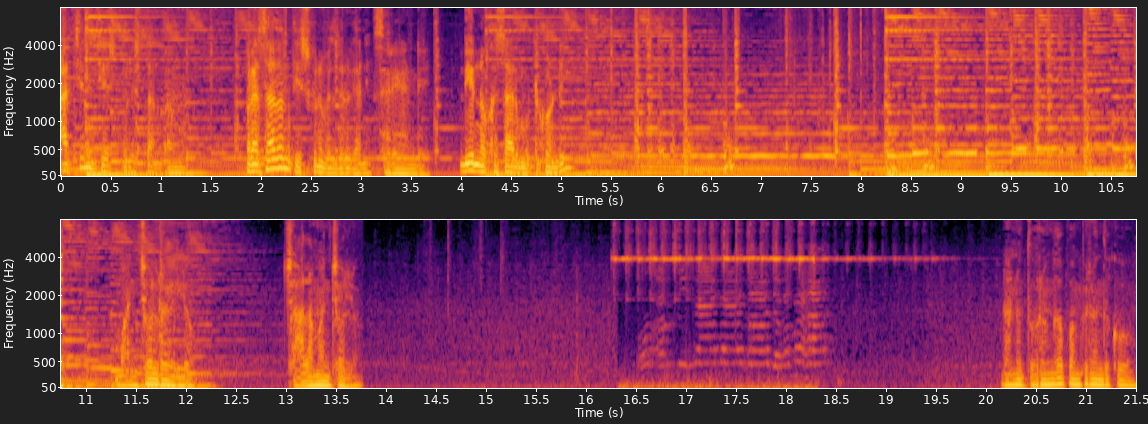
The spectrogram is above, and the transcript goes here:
అర్చన చేసి పిలుస్తాను బాబు ప్రసాదం తీసుకుని వెళ్దురు గాని. సరే అండి. దీన్ని ఒకసారి ముట్టుకోండి. మంచోళ్ళు రైళ్ళు చాలా మంచోళ్ళు. నన్ను దూరంగా పంపినందుకు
